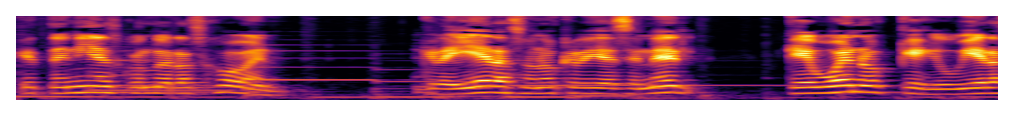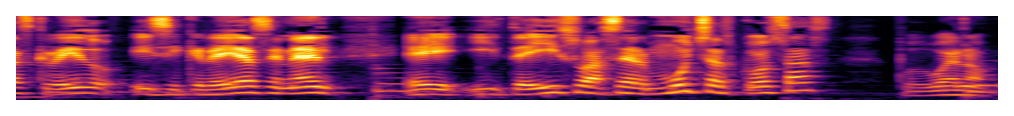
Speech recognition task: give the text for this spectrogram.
que tenías cuando eras joven, creyeras o no creías en Él, qué bueno que hubieras creído. Y si creías en Él y te hizo hacer muchas cosas, pues bueno,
